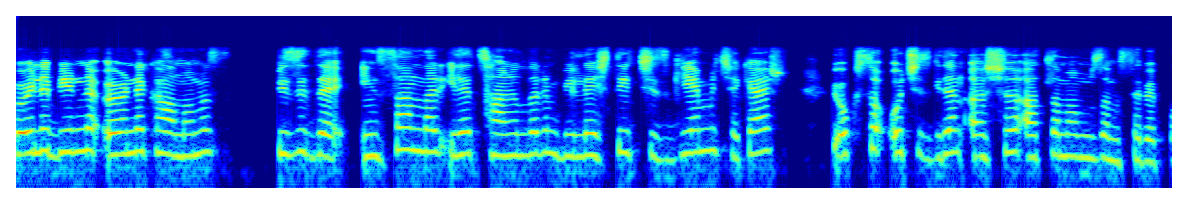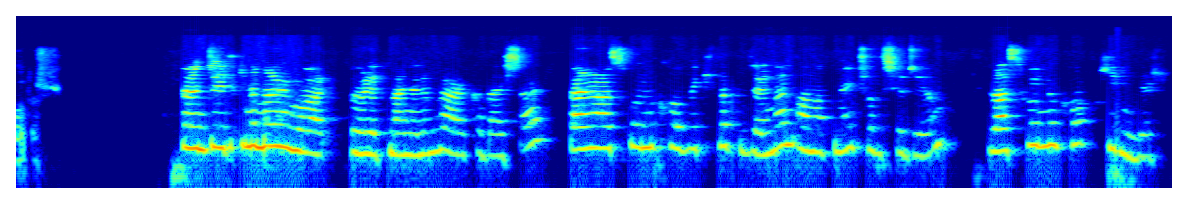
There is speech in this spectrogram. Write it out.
Böyle birine örnek almamız bizi de insanlar ile tanrıların birleştiği çizgiye mi çeker yoksa o çizgiden aşağı atlamamıza mı sebep olur? Öncelikle merhaba öğretmenlerim ve arkadaşlar. Ben Raskolnikov ve kitap üzerinden anlatmaya çalışacağım. Raskolnikov kimdir?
